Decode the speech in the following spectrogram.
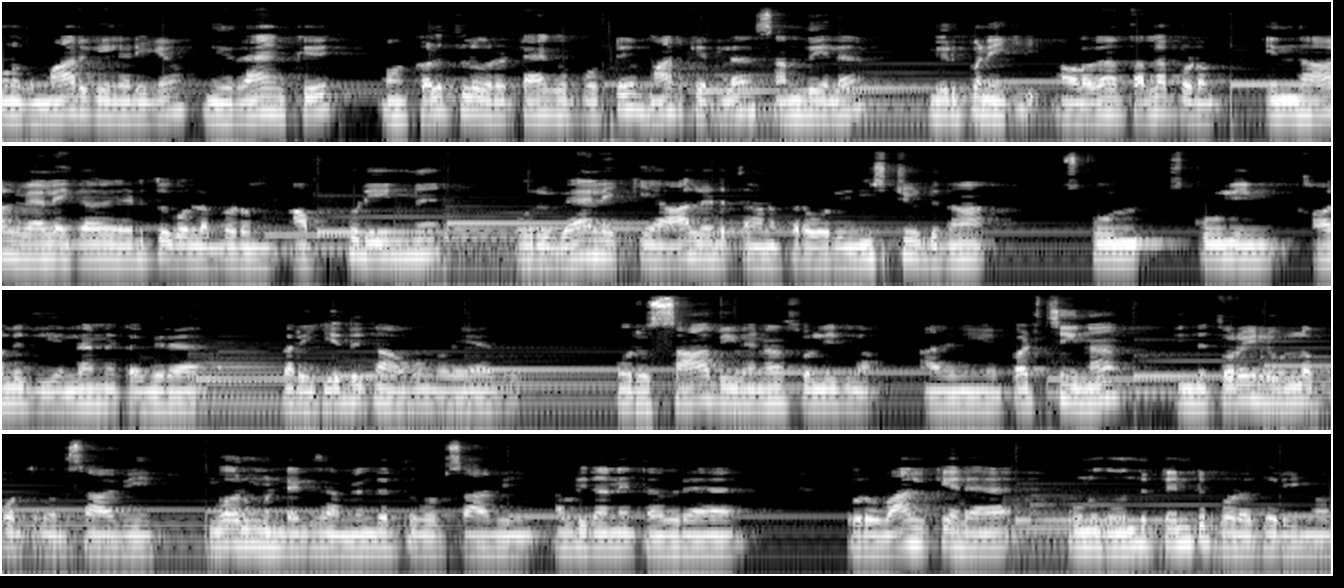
உனக்கு மார்க்கு கிடைக்கும் நீ ரேங்க்கு உன் கழுத்தில் ஒரு டேக்கை போட்டு மார்க்கெட்டில் சந்தையில் விற்பனைக்கு அவ்வளோதான் தள்ளப்படும். இந்த ஆள் வேலைக்காக எடுத்துக்கொள்ளப்படும் அப்படின்னு ஒரு வேலைக்கு ஆள் எடுத்து அனுப்புகிற ஒரு இன்ஸ்டியூட் தான் ஸ்கூல் ஸ்கூலிங் காலேஜ் எல்லாமே தவிர வேறு எதுக்காகவும் கிடையாது. ஒரு சாவி வேணால் சொல்லிக்கலாம். அது நீங்கள் படிச்சிங்கன்னா இந்த துறையில் உள்ளே போகிறதுக்கு ஒரு சாவி கவர்மெண்ட் எக்ஸாம் எழுதுறதுக்கு ஒரு சாவி அப்படி தானே தவிர ஒரு வாழ்க்கையில் உனக்கு வந்து டென்ட்டு போட தெரியுமா?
